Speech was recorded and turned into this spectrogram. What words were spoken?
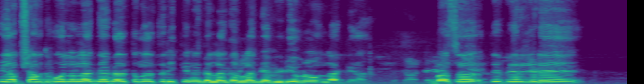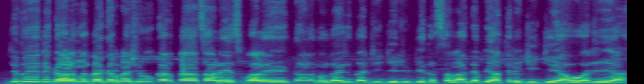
ਇਹ ਅਪਸ਼ਬਦ ਬੋਲਣ ਲੱਗ ਗਿਆ, ਗਲਤ ਮਤਲਬ ਤਰੀਕੇ ਨਾਲ ਗੱਲਾਂ ਕਰਨ ਲੱਗ ਗਿਆ, ਵੀਡੀਓ ਬਣਾਉਣ ਲੱਗ ਗਿਆ। ਬਸ, ਤੇ ਫਿਰ ਜਿਹੜੇ ਜਦੋਂ ਇਹਨੇ ਗਾਲ ਮੰਦਾ ਕਰਨਾ ਸ਼ੁਰੂ ਕਰਤਾ ਸਾਲੇ ਸਵਾਲੇ ਗਾਲ ਮੰਦਾ ਜਿੱਦਾਂ ਜੀਜੇ ਜੂਜੇ ਦੱਸਣ ਲੱਗ ਗਿਆ ਵੀ ਆ ਤੇਰੇ ਜੀਜੇ ਆ ਉਹ ਅਜੇ ਆ।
